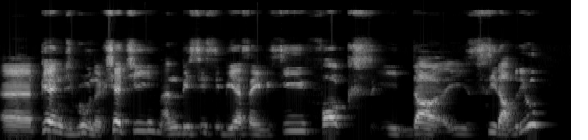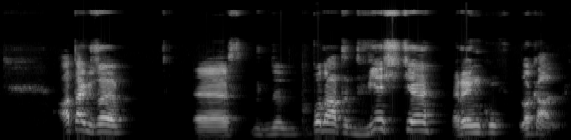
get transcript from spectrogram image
E, pięć głównych sieci NBC, CBS, ABC, Fox i, CW, a także e, ponad 200 rynków lokalnych.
